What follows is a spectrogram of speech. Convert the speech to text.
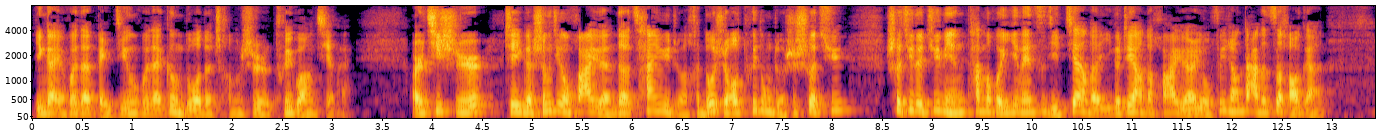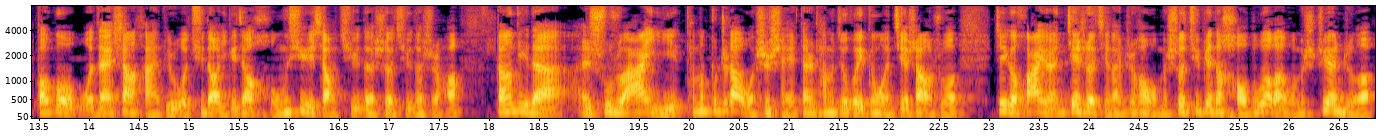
应该也会在北京，会在更多的城市推广起来。而其实，这个生境花园的参与者，很多时候推动者是社区。社区的居民，他们会因为自己建了一个这样的花园，有非常大的自豪感。包括我在上海，比如我去到一个叫红旭小区的社区的时候，当地的呃叔叔阿姨他们不知道我是谁，但是他们就会跟我介绍说，这个花园建设起来之后，我们社区变得好多了，我们是志愿者，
